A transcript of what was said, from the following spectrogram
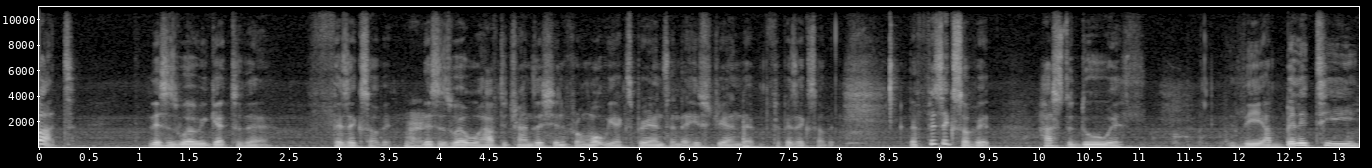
But, this is where we get to the physics of it. Right. This is where we'll have to transition from what we experience and the history and the physics of it. The physics of it has to do with the ability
